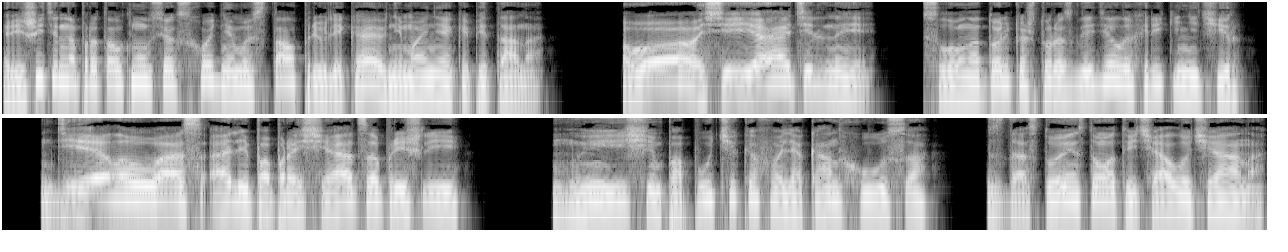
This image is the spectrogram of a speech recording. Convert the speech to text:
Решительно протолкнулся к сходням и встал, привлекая внимание капитана. «О, сиятельные!» Словно только что разглядел их Рики Ничир. «Дело у вас, али попрощаться пришли?» «Мы ищем попутчиков Валякан Хуса», с достоинством отвечал Лучиана.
